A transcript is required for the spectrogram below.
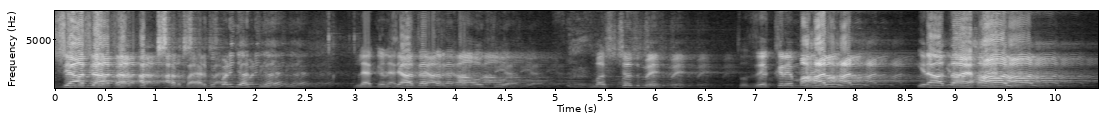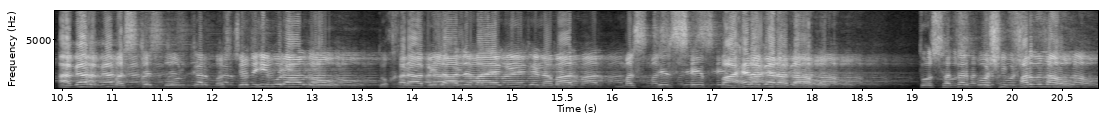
زیادہ تر اکثر باہر بھی پڑی جاتی ہے لیکن زیادہ تر کہاں ہوتی ہے؟ مسجد میں۔ تو ذکر محل ارادہ حال اگر مسجد بول کر مسجد ہی مراد ہو تو خرابی لازم آئے گی کہ نماز مسجد سے باہر اگر ادا ہو تو سطر پوشی فرد نہ ہو۔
